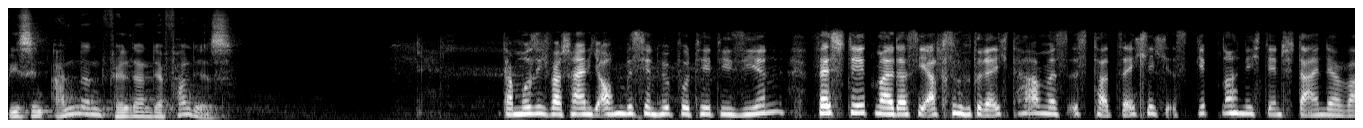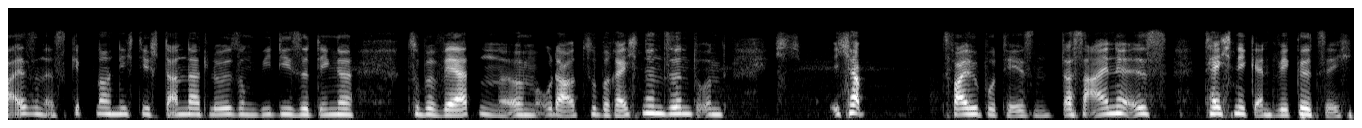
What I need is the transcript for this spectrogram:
wie es in anderen Feldern der Fall ist? Da muss ich wahrscheinlich auch ein bisschen hypothetisieren. Fest steht mal, dass Sie absolut recht haben. Es ist tatsächlich, es gibt noch nicht den Stein der Weisen. Es gibt noch nicht die Standardlösung, wie diese Dinge zu bewerten ähm, oder zu berechnen sind. Und ich, ich habe zwei Hypothesen. Das eine ist, Technik entwickelt sich.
